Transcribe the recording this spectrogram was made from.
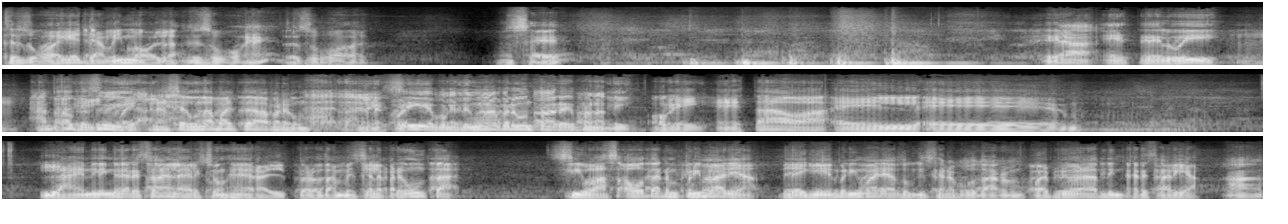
Se supone que ya mismo, ¿verdad? ¿Se supone? Se supone. No sé. Mira, este, Luis. Antes de seguir, La segunda parte de la pregunta. sigue, porque tengo una pregunta ahora para ti. Ok, estaba el eh, la gente interesada en la elección general, pero también se le pregunta si vas a votar en primaria, ¿de quién primaria tú quisieras votar o en cuál primaria te interesaría? Ah,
